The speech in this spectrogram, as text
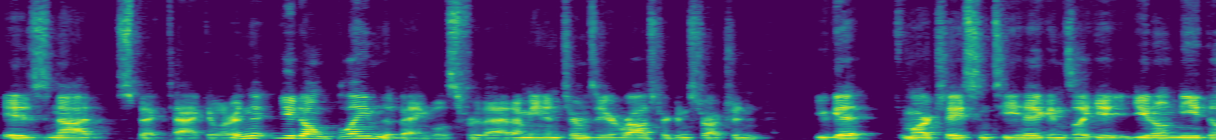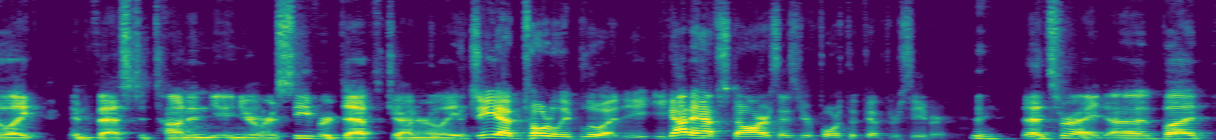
is not spectacular, and you don't blame the Bengals for that. I mean, in terms of your roster construction, you get Ja'Marr Chase and Tee Higgins. Like you, you don't need to like invest a ton in, in your receiver depth generally. The GM totally blew it. You, you got to have stars as your fourth and fifth receiver. That's right. Uh, but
